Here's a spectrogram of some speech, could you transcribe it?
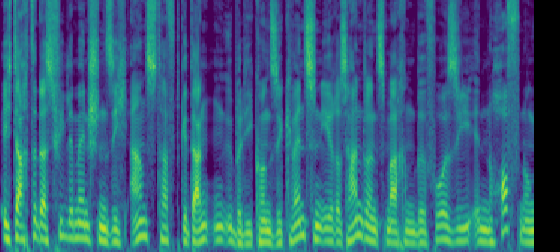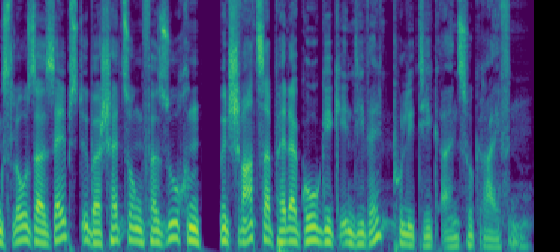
Ich dachte, dass viele Menschen sich ernsthaft Gedanken über die Konsequenzen ihres Handelns machen, bevor sie in hoffnungsloser Selbstüberschätzung versuchen, mit schwarzer Pädagogik in die Weltpolitik einzugreifen.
